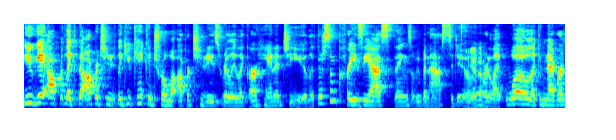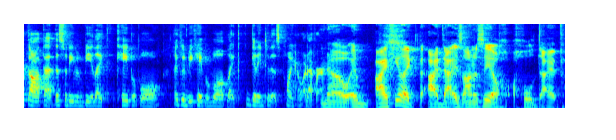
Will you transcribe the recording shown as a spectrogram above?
you get opp- like the opportunity like you can't control what opportunities really like are handed to you. Like there's some crazy ass things that we've been asked to do Yeah. and we're like, "Whoa, like never thought that this would even be like capable, like would be capable of like getting to this point or whatever." no and i feel like th- I, that is honestly a whole dive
